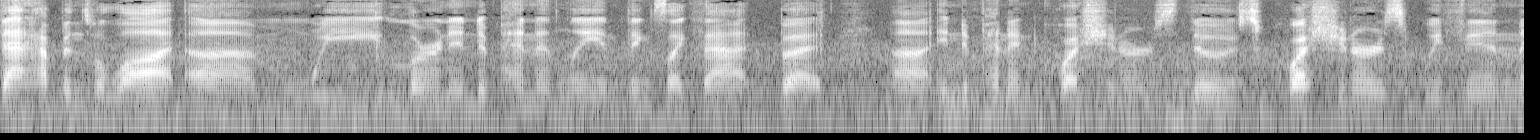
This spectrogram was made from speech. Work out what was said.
that happens a lot. Um, we learn independently and things like that. But uh, independent questioners, those questioners within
